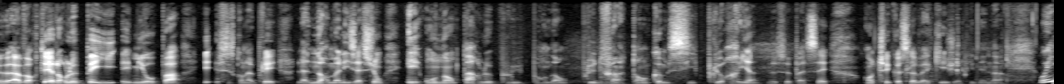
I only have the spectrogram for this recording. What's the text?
euh, avortée. Alors le pays est mis au pas, et c'est ce qu'on appelait la normalisation, et on n'en parle plus pendant plus de 20 ans, comme si plus rien ne se passait en Tchécoslovaquie, Jacqueline Hénard. Oui,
